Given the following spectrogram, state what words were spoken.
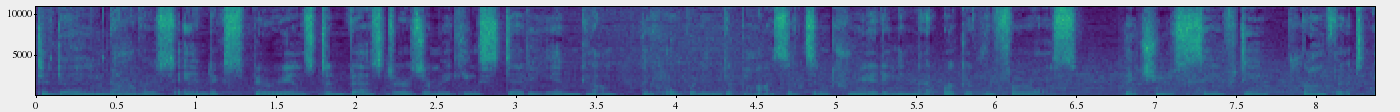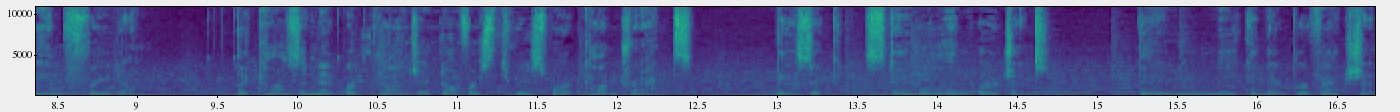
Today, novice and experienced investors are making steady income by opening deposits and creating a network of referrals. They choose safety, profit, and freedom. The Casa Network project offers three smart contracts basic, stable, and urgent. They are unique in their perfection.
